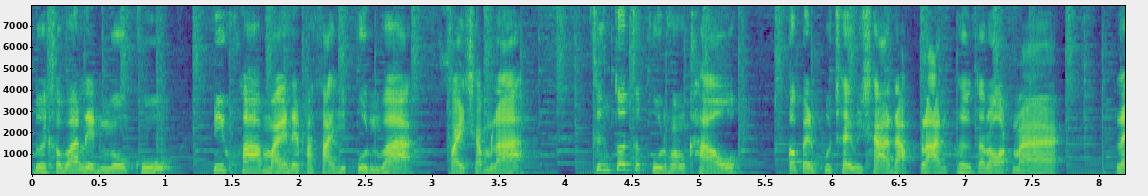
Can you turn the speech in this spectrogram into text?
โดยคำว่าเรนโงคุมีความหมายในภาษาญี่ปุ่นว่าไฟชำระ ซึ่งต้นตระกูลของเขาก็เป็นผู้ใช้วิชาดับปราณเพลิงตลอดมา และ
